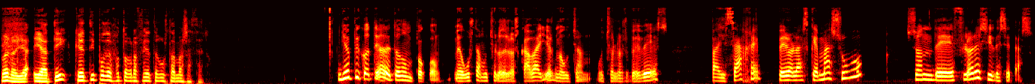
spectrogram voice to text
Bueno, ¿y a, y a ti qué tipo de fotografía te gusta más hacer? Yo picoteo de todo un poco. Me gusta mucho lo de los caballos, me gustan mucho los bebés, paisaje, pero las que más subo son de flores y de setas.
